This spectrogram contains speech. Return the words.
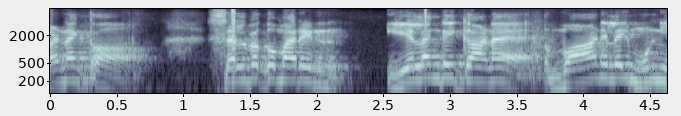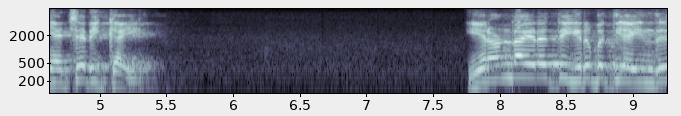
வணக்கம். செல்வகுமாரின் இலங்கைக்கான வானிலை முன் எச்சரிக்கை. இரண்டாயிரத்தி இருபத்தி ஐந்து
